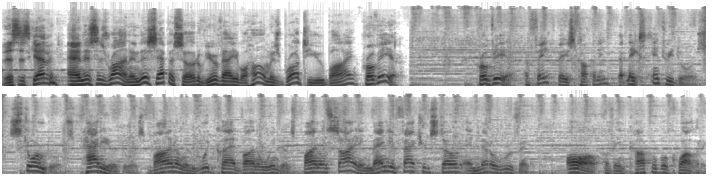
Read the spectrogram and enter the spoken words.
This is Kevin. And this is Ron. And this episode of Your Valuable Home is brought to you by Provia. Provia, a faith based company that makes entry doors, storm doors, patio doors, vinyl and wood clad vinyl windows, vinyl siding, manufactured stone, and metal roofing, all of incomparable quality.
